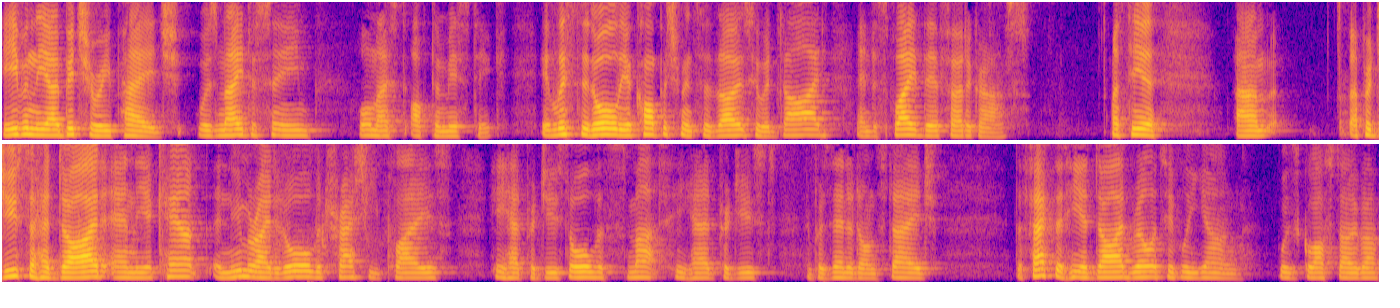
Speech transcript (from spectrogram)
Even the obituary page was made to seem almost optimistic. It listed all the accomplishments of those who had died and displayed their photographs. A, the, um, a producer had died, and the account enumerated all the trashy plays he had produced, all the smut he had produced and presented on stage. The fact that he had died relatively young was glossed over.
